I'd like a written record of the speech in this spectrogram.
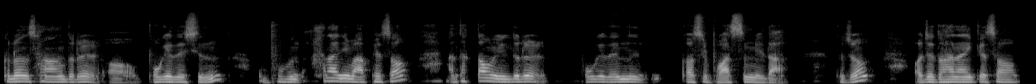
그런 상황들을 어, 보게 되신 부분 하나님 앞에서 안타까운 일들을 보게 되는 것을 보았습니다. 그죠? 어제도 하나님께서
